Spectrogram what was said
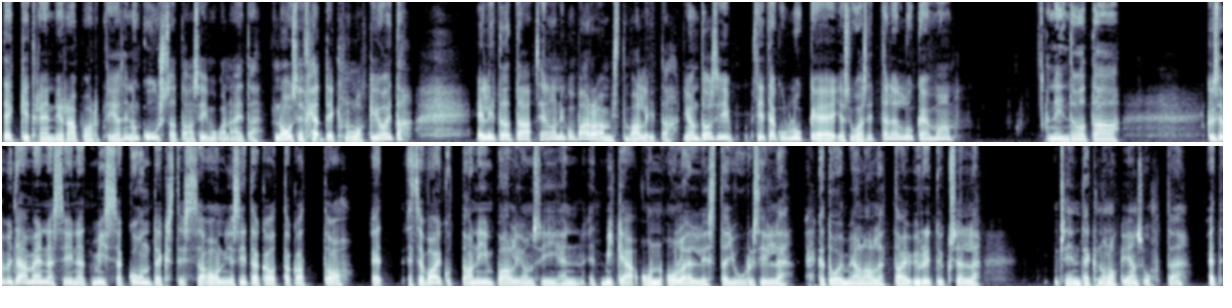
tekkitrendirapportin. Ja siinä on 600 sivua näitä nousevia teknologioita. Eli tota, siellä on niin varaamista valita. Ja on tosi, sitä kun lukee ja suosittelen lukemaan, niin tota, kyllä se pitää mennä siinä, että missä kontekstissa on ja sitä kautta katsoa, että, että se vaikuttaa niin paljon siihen, että mikä on oleellista juuri sille ehkä toimialalle tai yritykselle sen teknologian suhteen. Et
